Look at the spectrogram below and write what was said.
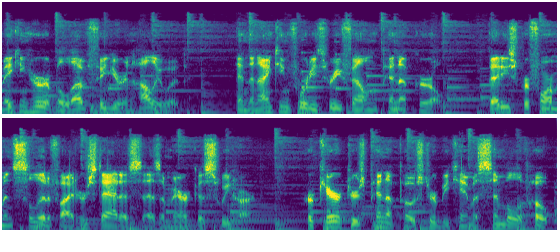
making her a beloved figure in Hollywood. In the 1943 film Pin-Up Girl, Betty's performance solidified her status as America's sweetheart. Her character's pinup poster became a symbol of hope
